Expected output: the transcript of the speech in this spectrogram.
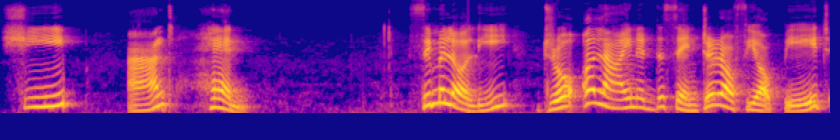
sheep and hen. Similarly, draw a line at the center of your page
